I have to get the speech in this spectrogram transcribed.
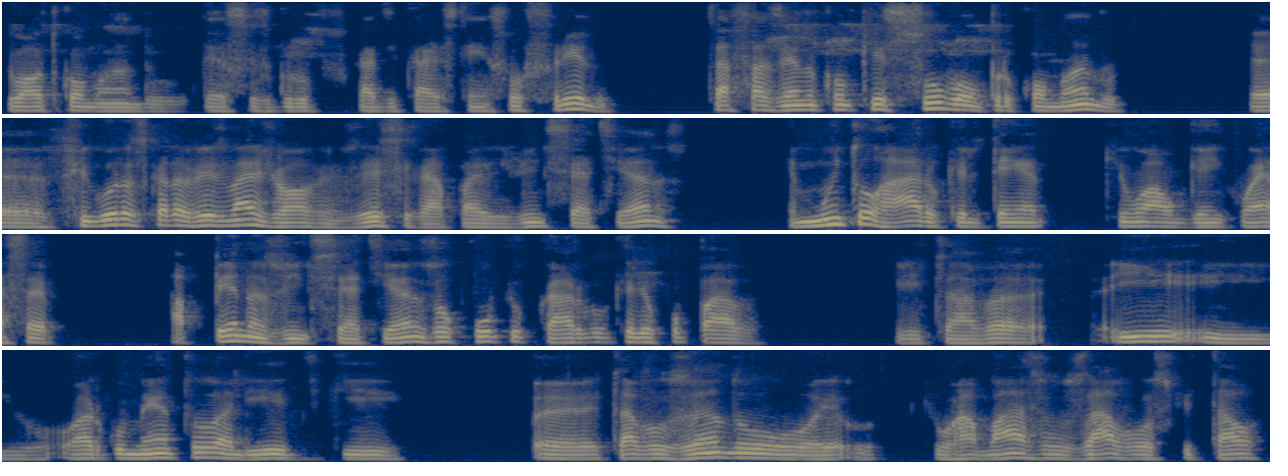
o alto comando desses grupos radicais tem sofrido, está fazendo com que subam para o comando é, figuras cada vez mais jovens. Esse rapaz de 27 anos, é muito raro que ele tenha que um, alguém com essa apenas 27 anos ocupe o cargo que ele ocupava. Ele estava e, e, o argumento ali de que estava uh, usando o Hamas usava o hospital,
